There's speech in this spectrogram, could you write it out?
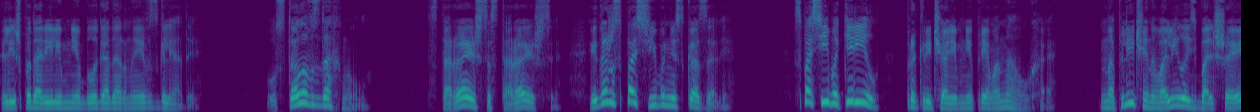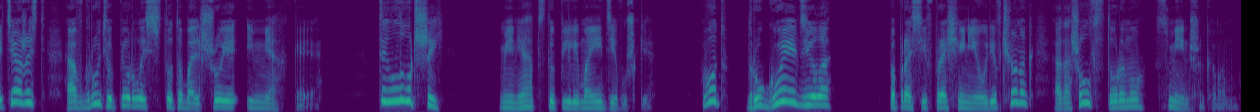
Лишь подарили мне благодарные взгляды. Устало вздохнул. Стараешься, стараешься, и даже спасибо не сказали. «Спасибо, Кирилл!» — прокричали мне прямо на ухо. На плечи навалилась большая тяжесть, а в грудь уперлось что-то большое и мягкое. «Ты лучший!» Меня обступили мои девушки. Вот, другое дело. Попросив прощения у девчонок, отошел в сторону с Меньшиковым.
